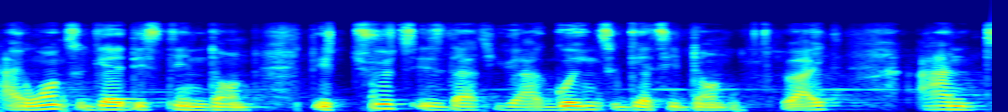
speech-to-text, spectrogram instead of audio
I want to get this thing done, the truth is that you are going to get it done, right? And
